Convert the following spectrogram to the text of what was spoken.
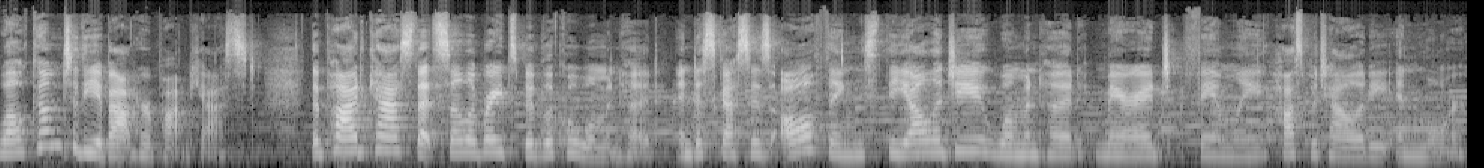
Welcome to the About Her podcast, the podcast that celebrates biblical womanhood and discusses all things theology, womanhood, marriage, family, hospitality, and more,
